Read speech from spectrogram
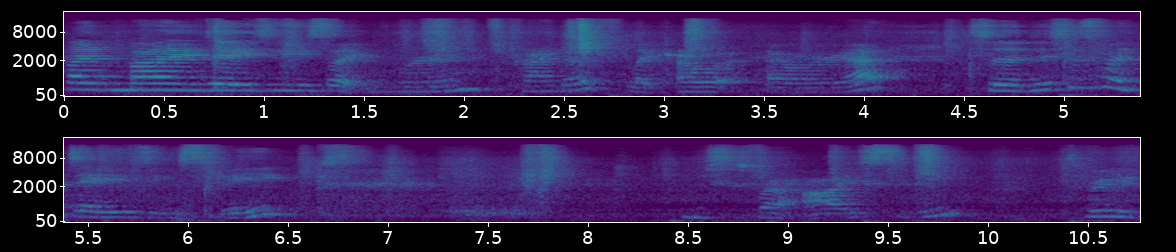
like my Daisy's like room, kind of, like our area. So this is where Daisy sleeps. This is where I sleep. It's really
